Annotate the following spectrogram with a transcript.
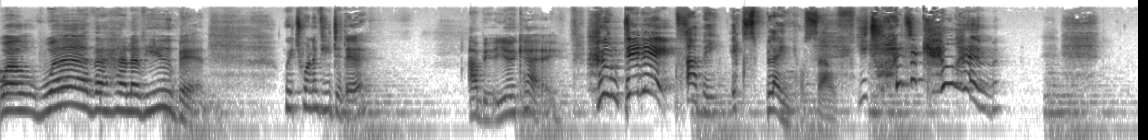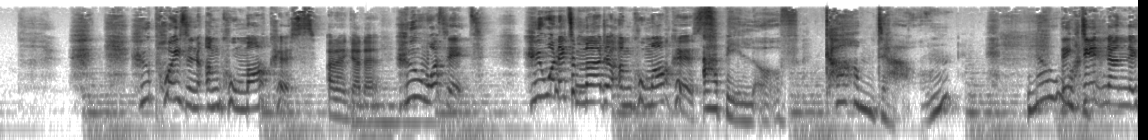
Well, where the hell have you been? Which one of you did it? Abby, are you okay? Who did it? Abby, explain yourself. You tried to kill him! Who poisoned Uncle Marcus? I don't get it. Who was it? Who wanted to murder Uncle Marcus? Abby, love, calm down. No They one- did, Nan. They,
